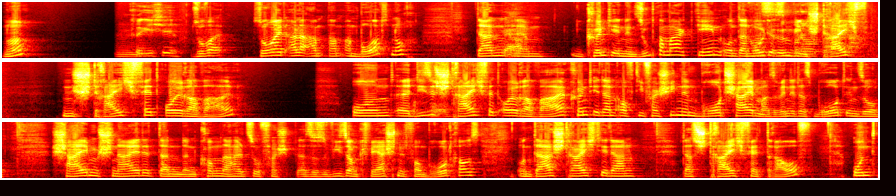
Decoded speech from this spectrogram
Ne? Kriege ich hin. Soweit, soweit alle am, am, an Bord noch. Dann Ja. ähm, könnt ihr in den Supermarkt gehen und dann holt ihr irgendwie ein, Streich, ein Streichfett eurer Wahl. Und äh, dieses Okay. Streichfett eurer Wahl könnt ihr dann auf die verschiedenen Brotscheiben, also wenn ihr das Brot in so Scheiben schneidet, dann, dann kommen da halt so, also so wie so ein Querschnitt vom Brot raus. Und da streicht ihr dann das Streichfett drauf. Und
